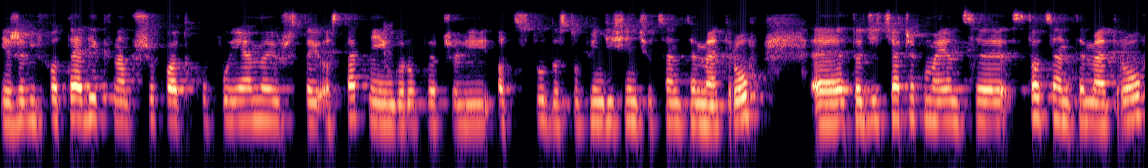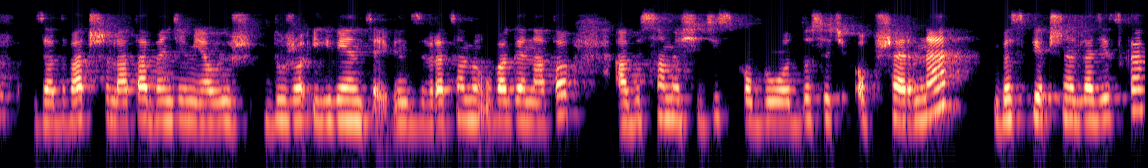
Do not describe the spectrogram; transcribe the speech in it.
Jeżeli fotelik na przykład kupujemy już z tej ostatniej grupy, czyli od 100 do 150 centymetrów, to dzieciaczek mający 100 centymetrów za 2-3 lata będzie miał już dużo ich więcej, więc zwracamy uwagę na to, aby same siedzisko było dosyć obszerne, bezpieczne dla dziecka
